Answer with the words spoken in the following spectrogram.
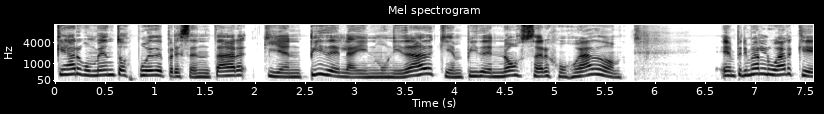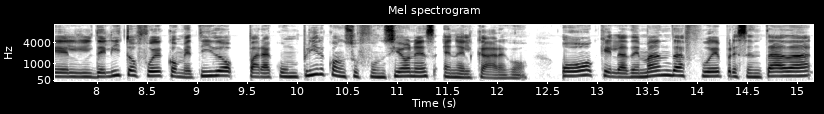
¿Qué argumentos puede presentar quien pide la inmunidad, quien pide no ser juzgado? En primer lugar, que el delito fue cometido para cumplir con sus funciones en el cargo o que la demanda fue presentada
